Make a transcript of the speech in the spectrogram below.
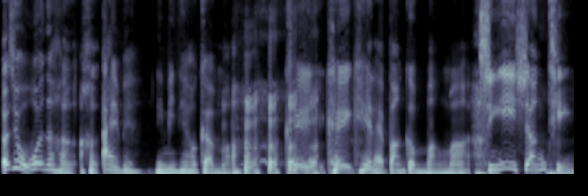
而且我问的很很暧昧，你明天要干嘛？可以可以可以来帮个忙吗？情意相挺。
